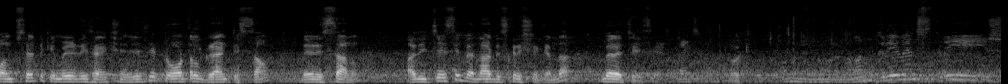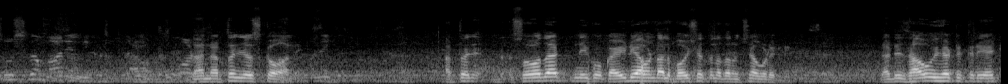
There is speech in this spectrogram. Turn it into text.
పంప్ సెట్కి ఇమీడియట్ శాంక్షన్ చేసి టోటల్ గ్రాంట్ ఇస్తాం. నేను ఇస్తాను. అది ఇచ్చేసి మీరు నా డిస్క్రిప్షన్ కింద మీరు చేసేయండి. ఓకే. దాన్ని అర్థం చేసుకోవాలి. అర్థం సో దట్ నీకు ఒక ఐడియా ఉండాలి భవిష్యత్తులో తను వచ్చినా కూడా ఇక్కడికి. That is how you have to create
